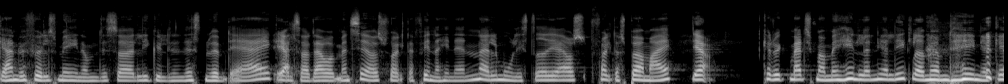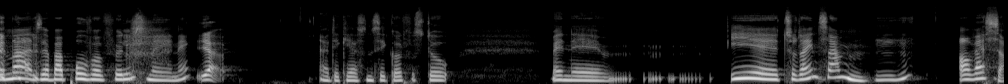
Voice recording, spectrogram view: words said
gerne vil følges med en, om det så er ligegyldigt næsten, hvem det er, ikke? Ja. Altså, der er jo, man ser også folk, der finder hinanden alle mulige steder. Jeg er også folk, der spørger mig, Ja, kan du ikke matche mig med en eller anden, jeg er ligeglad med, om det er en, jeg kender? altså, jeg har bare brug for at følges med en, ikke? ja, Og det kan jeg sådan set godt forstå. Men øh, I øh, tog dig ind sammen, mm-hmm. og hvad så?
